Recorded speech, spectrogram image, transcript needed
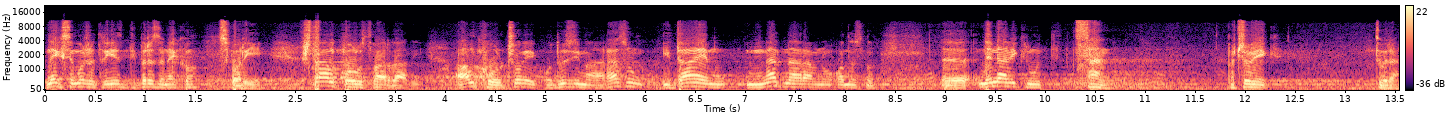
Nek se može otrijezniti brzo, neko sporije. Šta alkohol u stvar radi? Alkohol čovjeku oduzima razum i daje mu nadnaravnu, odnosno e, nenaviknut san. Pa čovjek tura.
